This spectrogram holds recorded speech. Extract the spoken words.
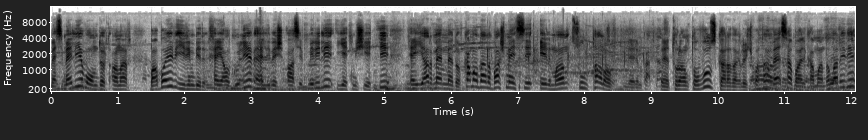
Məsməliyev, 14 Anar Babayev, 21 Xəyal Quliyev, 55 Asif Mirili, 77 Təyyar Məmmədov. Komandanın baş məşqçisi Elman Sultanov. Turan Tovuz, Qaradağ Lökbatan və Səbail komandaları idi.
